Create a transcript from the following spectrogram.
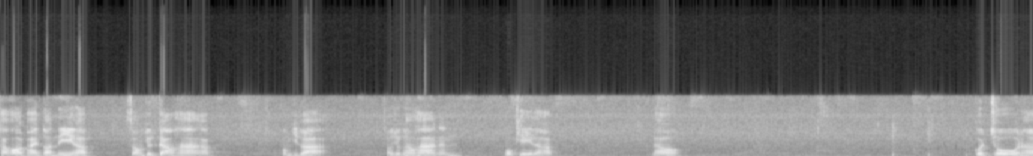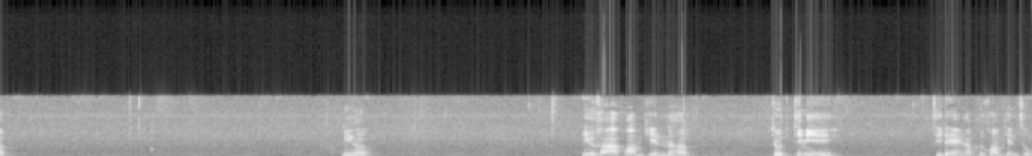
ค่าความปลอดภัยตอนนี้ครับ 2.95ครับ ผมคิดว่า2.95นั้น โอเคแล้วครับ แล้ว กดโชว์นะครับ นี่ครับ นี่คือค่าความเค้นนะครับ จุดที่มีสีแดงครับคือความเค้นสูง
